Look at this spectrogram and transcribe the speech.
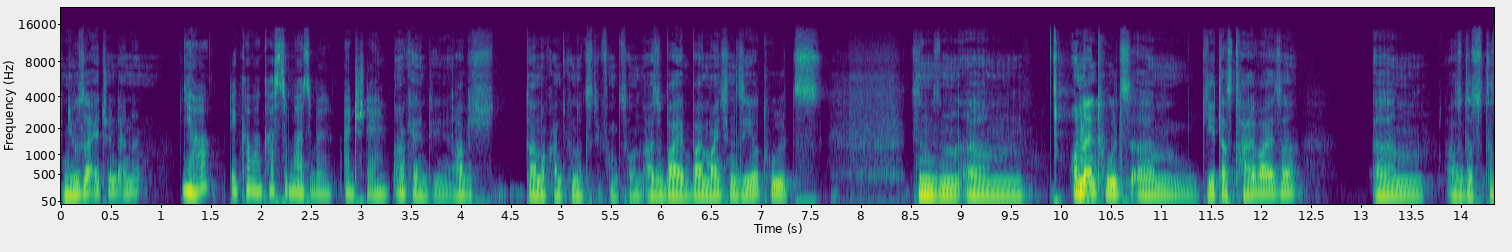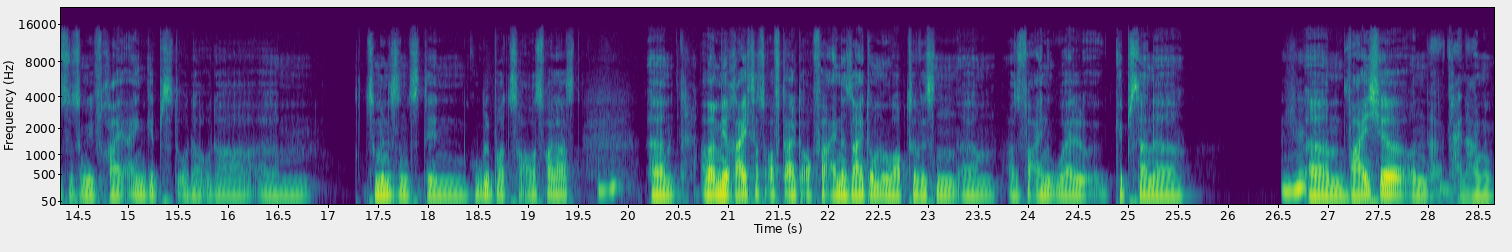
den User Agent ändern? Ja, den kann man customizable einstellen. Okay, die habe ich da noch gar nicht genutzt, die Funktion. Also bei, bei manchen SEO-Tools, sind ähm, Online-Tools, ähm, geht das teilweise. Ähm, also dass, dass du es irgendwie frei eingibst oder, oder ähm, zumindest den Googlebot zur Auswahl hast. Mhm. Ähm, aber mir reicht das oft halt auch für eine Seite, um überhaupt zu wissen, ähm, also für eine URL gibt es da eine mhm. ähm, weiche und äh, keine Ahnung,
